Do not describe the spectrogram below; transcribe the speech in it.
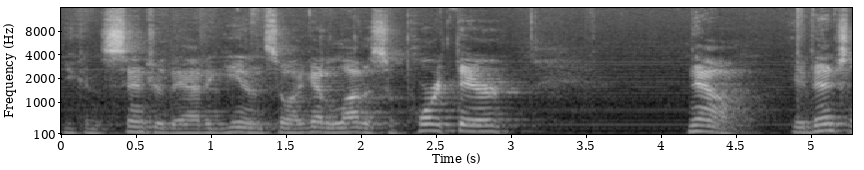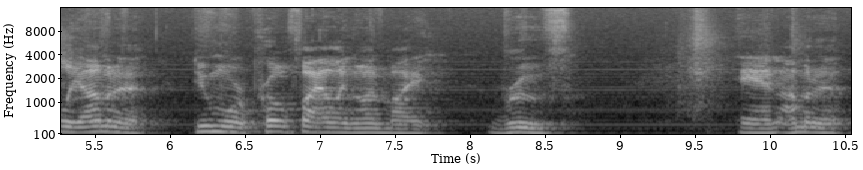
You can center that again. So I got a lot of support there. Now, eventually I'm going to do more profiling on my roof and I'm going to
